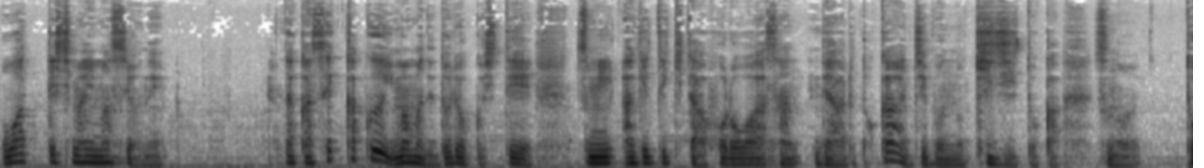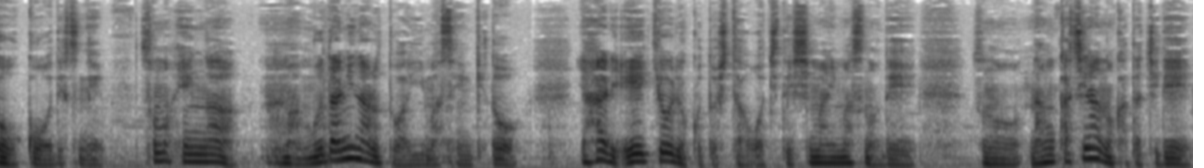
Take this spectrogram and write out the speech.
終わってしまいますよね。だからせっかく今まで努力して積み上げてきたフォロワーさんであるとか、自分の記事とか、その投稿ですね。その辺が、まあ無駄になるとは言いませんけど、やはり影響力としては落ちてしまいますので、その何かしらの形で、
